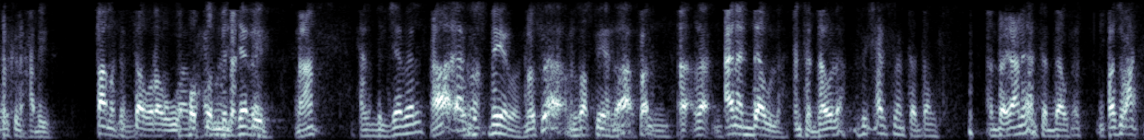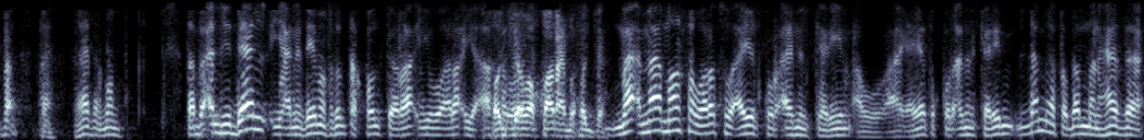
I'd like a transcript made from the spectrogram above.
اركن يا حبيبي. قامت الثورة وحط حزب الجبل. نعم. حزب الجبل؟ آه وبسبيرو بس لا بسبيرو. آه، لا، أنا الدولة. أنت الدولة؟ مفيش حاجة اسمها أنت الدولة. انت يعني أنت الدولة. فسبحان هذا المنطق. طب الجدال يعني زي ما فضلتك قلت رأي ورأي آخر حجة وقارع بحجة. ما ما ما صورته أي القرآن الكريم أو آيات القرآن الكريم لم يتضمن هذا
